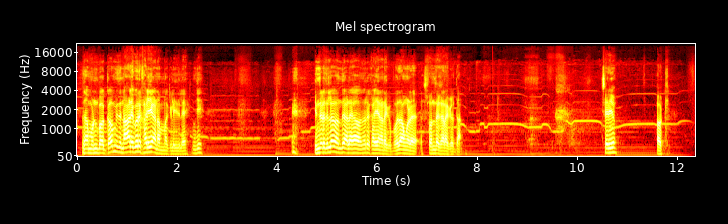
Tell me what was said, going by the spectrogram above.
இதான் முன்பக்கம். இது நாளைக்கு ஒரு கல்யாணம் மக்கள் இதில். இங்கே இந்த இடத்துல வந்து அழகாக வந்து ஒரு கல்யாணம் நடக்க போகுது. அவங்களோட சொந்தக்காரர்கள் தான். சரியும்? ஓகே.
